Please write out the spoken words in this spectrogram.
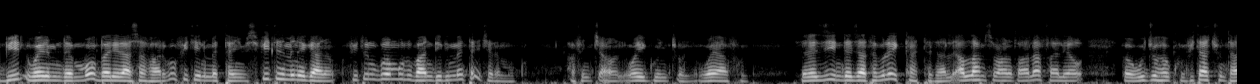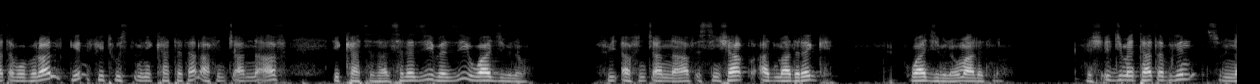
ቢል ወይም ደግሞ በሌላ ሰፍ አድርጎ ፊቴን መታኝ ፊትህ ምን ጋ ነው? ፊቱን በሙሉ በአንዴ ሊመታ አይችልም እኮ። አፍንጫውን ወይ ጉንጩን ወይ አፉን። ስለዚህ እንደዛ ተብሎ ይካተታል። አላህም ስብን ተላ ውጁሀኩም ፊታችሁን ታጠቡ ብሏል። ግን ፊት ውስጥ ምን ይካተታል? አፍንጫና አፍ ይካተታል። ስለዚህ በዚህ ዋጅብ ነው። አፍንጫና አፍ እስቲንሻቅ ማድረግ ዋጅብ ነው ማለት ነው። እጅ መታጠብ ግን ሱና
